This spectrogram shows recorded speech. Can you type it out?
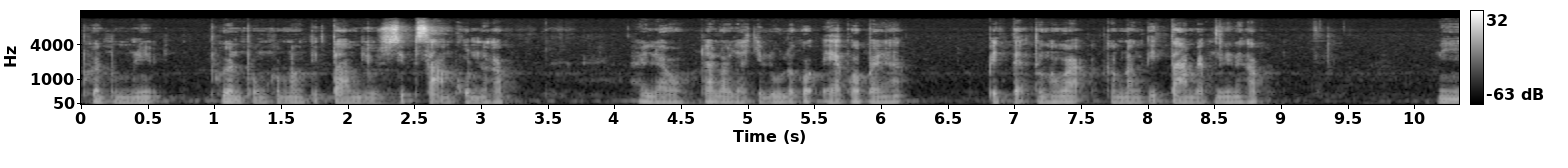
เพื่อนผมนี้เพื่อนผมกำลังติดตามอยู่ 13 คนนะครับ ให้เราถ้าเราอยากจะรู้เราก็แอบเข้าไปนะฮะไปแตะตรงคำว่ากำลังติดตามแบบนี้นะครับ นี่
